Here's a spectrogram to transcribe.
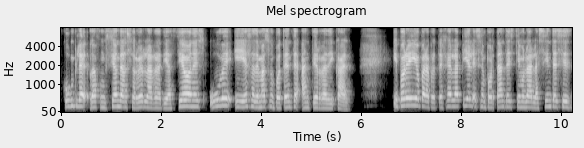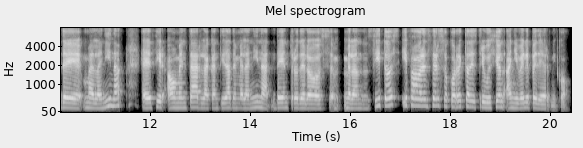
cumple la función de absorber las radiaciones UV y es además un potente antirradical. Y por ello, para proteger la piel es importante estimular la síntesis de melanina, es decir, aumentar la cantidad de melanina dentro de los melanocitos y favorecer su correcta distribución a nivel epidérmico.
